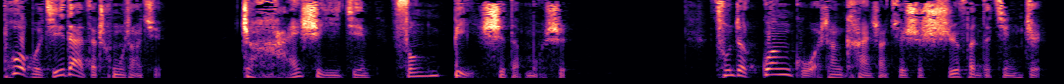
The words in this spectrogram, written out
迫不及待的冲上去。这还是一间封闭式的墓室，从这棺椁上看上去是十分的精致。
